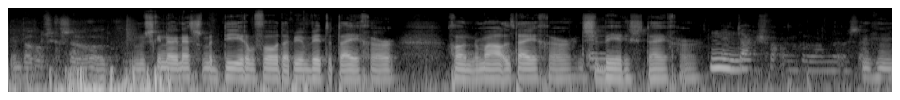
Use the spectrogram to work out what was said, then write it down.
In dat opzicht zo ook. Misschien ook net zoals met dieren bijvoorbeeld heb je een witte tijger. Gewoon een normale tijger. De Siberische tijger. Mhm. En tijgers van andere landen. of zo. Mhm.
